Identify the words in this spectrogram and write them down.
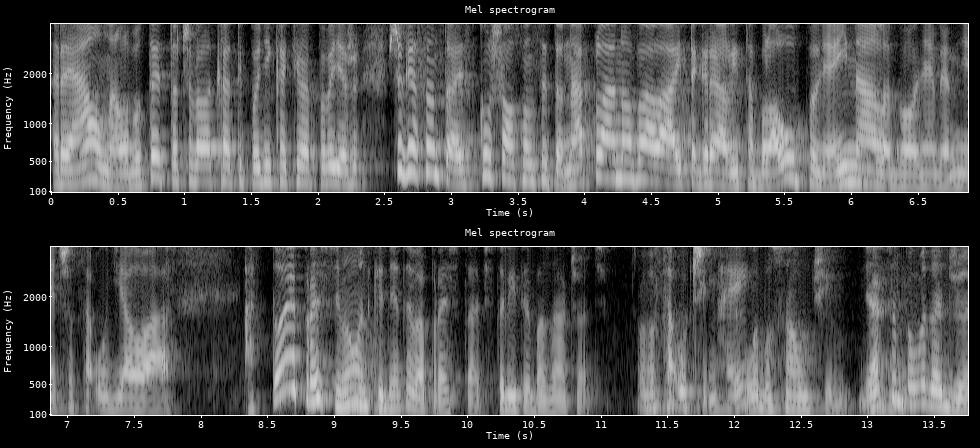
reálne, lebo to je to, čo veľakrát tí podnikatelia povedia, že však ja som to aj skúšal, som si to naplánovala, aj tak realita bola úplne iná, lebo neviem, niečo sa udialo a a to je presne moment, keď netreba prestať. Vtedy treba začať. Lebo sa učím, hej? Lebo sa učím. Ja chcem povedať, že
